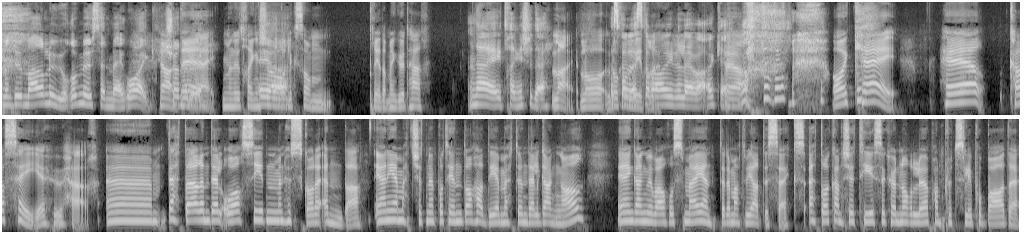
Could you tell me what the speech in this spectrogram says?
men du er mer luremus enn meg òg. Ja, det er jeg. Men du trenger ikke Ja. å liksom drite meg ut her. Nei, jeg trenger ikke det. Nei, nå, Jeg skal, jeg skal la deg leve. Ok. Ja. Ok. Her Hva sier hun her? Ehm, dette er en del år siden, men husker det enda. En jeg matchet med på Tinder, hadde jeg møtt en del ganger. En gang vi var hos meg, endte det med at vi hadde sex. Etter kanskje ti sekunder løp han plutselig på badet.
